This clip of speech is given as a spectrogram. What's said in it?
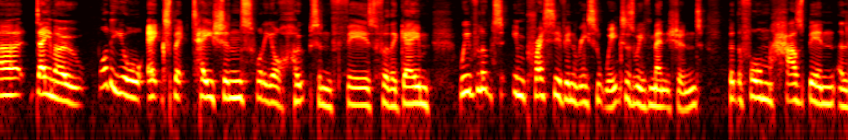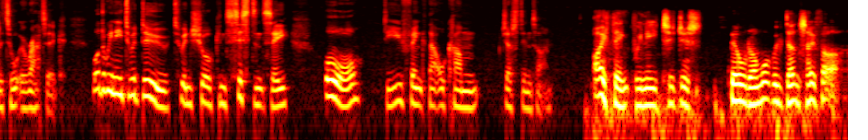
Uh, Damo, What are your expectations? What are your hopes and fears for the game? We've looked impressive in recent weeks, as we've mentioned, but the form has been a little erratic. What do we need to do to ensure consistency, or do you think that will come just in time? I think we need to just build on what we've done so far.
